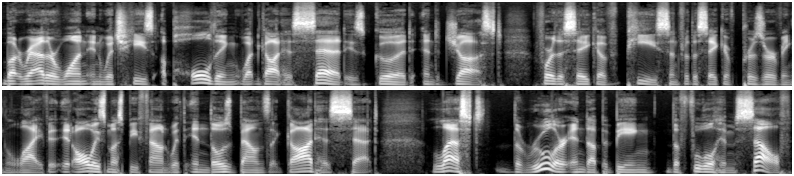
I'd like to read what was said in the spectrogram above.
but rather one in which he's upholding what God has said is good and just for the sake of peace and for the sake of preserving life. It, it always must be found within those bounds that God has set, lest the ruler end up being the fool himself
